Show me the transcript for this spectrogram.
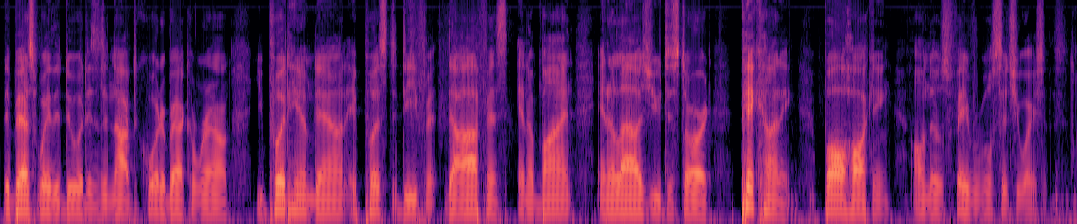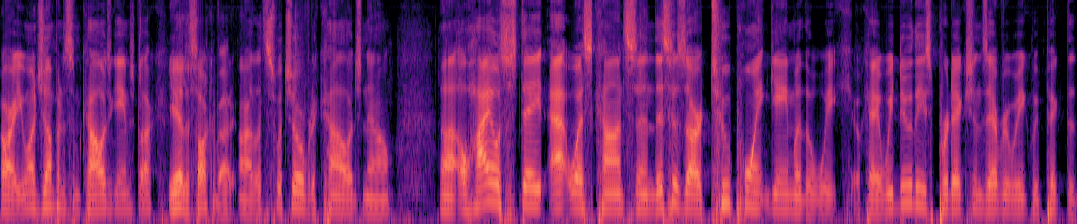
The best way to do it is to knock the quarterback around. You put him down. It puts the defense, the offense in a bind, and allows you to start pick hunting, ball hawking, on those favorable situations. All right, you want to jump into some college games, Buck? Yeah, let's talk about it. All right, let's switch over to college now. Uh, Ohio State at Wisconsin. This is our two point game of the week. Okay, we do these predictions every week. We pick the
